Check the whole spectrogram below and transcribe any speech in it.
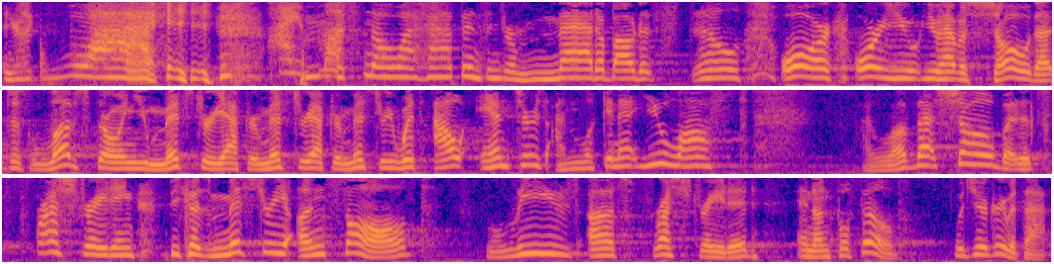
And you're like, why? I must know what happens and you're mad about it still. Or, or you, you have a show that just loves throwing you mystery after mystery after mystery without answers. I'm looking at you, Lost. I love that show, but it's frustrating because mystery unsolved leaves us frustrated and unfulfilled. Would you agree with that?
